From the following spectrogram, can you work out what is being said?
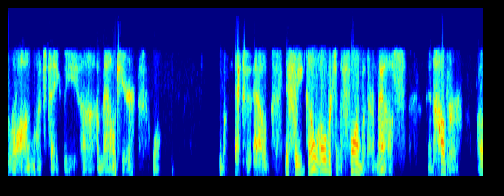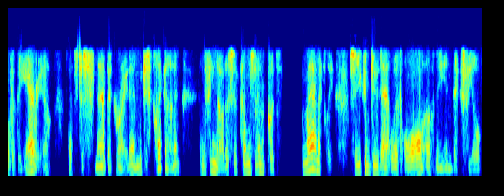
wrong, let's take the uh, amount here, we'll exit out. If we go over to the form with our mouse and hover over the area, let's just snap it right in. We just click on it, and if you notice, it comes and puts automatically. So you can do that with all of the index fields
